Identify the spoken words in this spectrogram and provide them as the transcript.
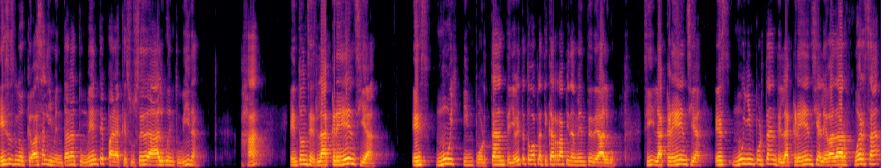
eso es lo que vas a alimentar a tu mente para que suceda algo en tu vida. Ajá. Entonces, la creencia es muy importante. Y ahorita te voy a platicar rápidamente de algo. ¿sí? La creencia es muy importante. La creencia le va a dar fuerza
